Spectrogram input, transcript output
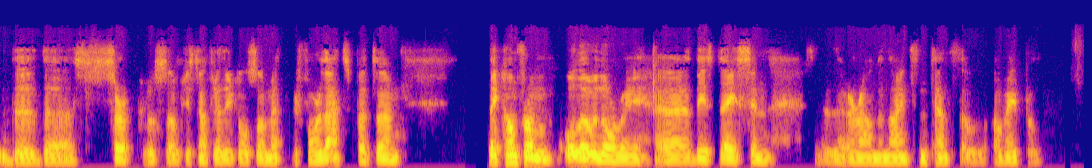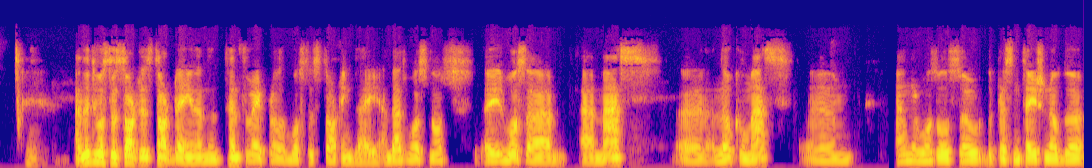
the, the circles of Christian Frederick also met before that. But um, they come from all over Norway uh, these days in around the 9th and 10th of, of April. Mm. And it was the start, the start day, and the 10th of April was the starting day. And that was not, it was a, a mass, a local mass. Um, and there was also the presentation of the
